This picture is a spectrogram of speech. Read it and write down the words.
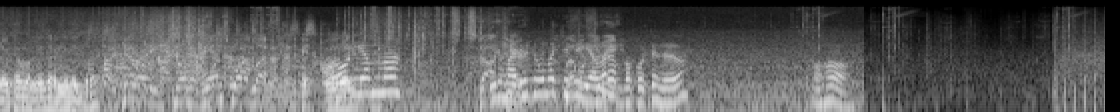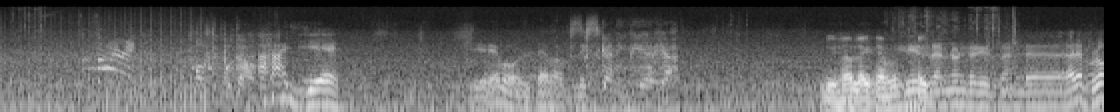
లైట్ ఆమో లేదురా నీ దగ్గర Get ready. We only have one squad left. ఓడి అమ్మ Stock ఇది మరీ here. టూ మచ్ ఇది Level three. ఎవరబ్బా కొట్టింది ఓహో Firing! Multiple ये बोलते हैं public scanning the area Do you have light ammo? It run under it run. अरे bro,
